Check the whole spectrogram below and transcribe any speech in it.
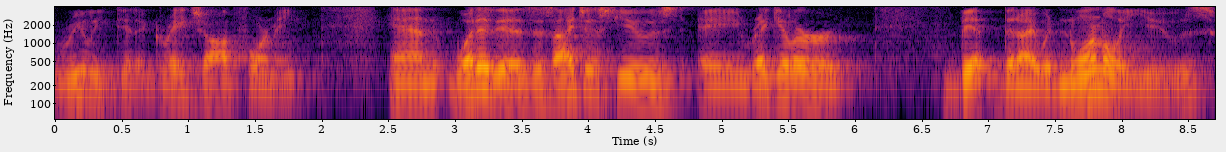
really did a great job for me. And what it is, is I just used a regular bit that I would normally use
